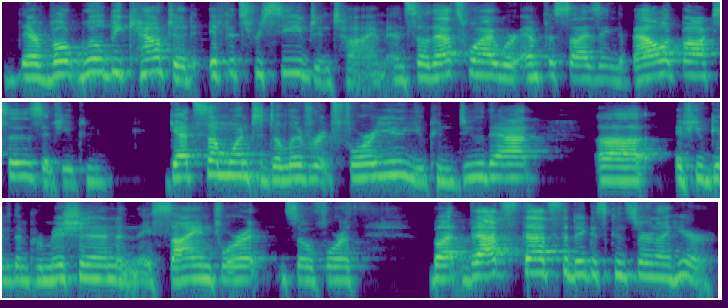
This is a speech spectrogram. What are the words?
their vote will be counted if it's received in time. And so that's why we're emphasizing the ballot boxes. If you can get someone to deliver it for you, you can do that. Uh, if you give them permission and they sign for it and so forth. But that's that's the biggest concern I hear.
